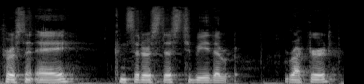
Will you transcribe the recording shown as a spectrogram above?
person A considers this to be the record.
